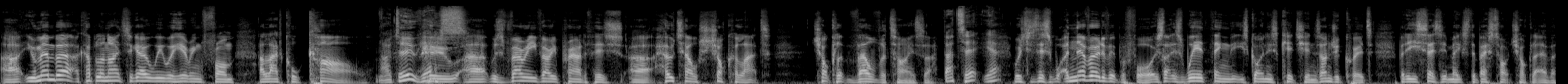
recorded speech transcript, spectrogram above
Uh, you remember a couple of nights ago we were hearing from a lad called Carl. I do, yes. Who uh, was very very proud of his uh, Hotel Chocolat chocolate velvetizer. That's it, yeah. Which is this? I never heard of it before. It's like this weird thing that he's got in his kitchen. It's hundred quid, but he says it makes the best hot chocolate ever.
